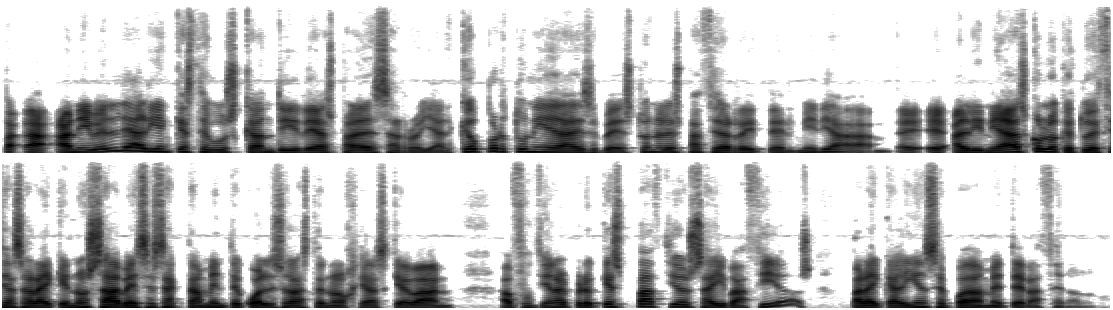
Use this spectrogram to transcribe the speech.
a, nivel de alguien que esté buscando ideas para desarrollar, ¿qué oportunidades ves tú en el espacio de retail media eh, eh, alineadas con lo que tú decías ahora y que no sabes exactamente cuáles son las tecnologías que van a funcionar, pero qué espacios hay vacíos para que alguien se pueda meter a hacer algo?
